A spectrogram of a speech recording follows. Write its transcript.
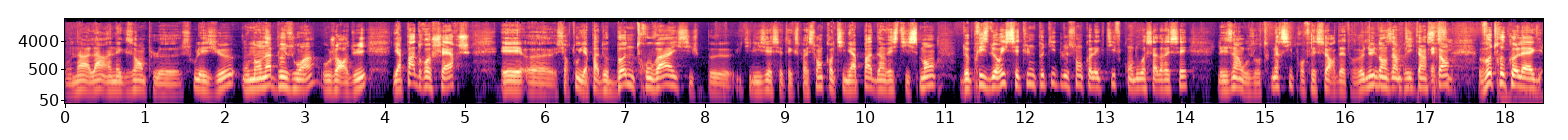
on a là un exemple sous les yeux. On en a besoin aujourd'hui. Il n'y a pas de recherche et euh, surtout il n'y a pas de bonne trouvaille, si je peux utiliser cette expression, quand il n'y a pas d'investissement, de prise de risque. C'est une petite leçon collective qu'on doit s'adresser les uns aux autres. Merci professeur d'être venu. Dans un petit instant, votre collègue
